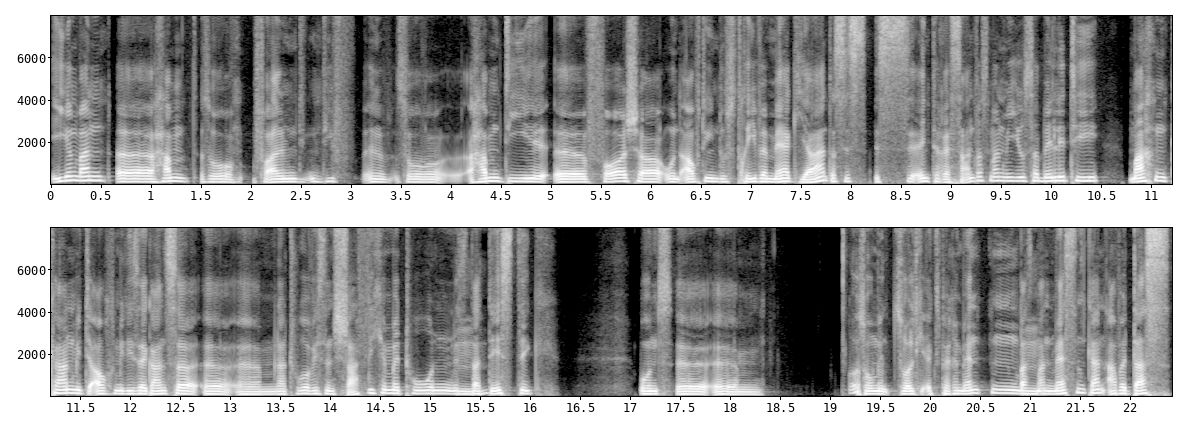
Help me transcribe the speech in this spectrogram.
irgendwann äh, haben so vor allem die, äh, so haben die äh, Forscher und auch die Industrie bemerkt, ja, das ist, ist sehr interessant, was man mit Usability machen kann, mit auch mit dieser ganzen äh, ähm, naturwissenschaftlichen Methoden, mit Mhm. Statistik und äh, ähm, also mit solchen Experimenten, was Mhm. man messen kann, aber das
